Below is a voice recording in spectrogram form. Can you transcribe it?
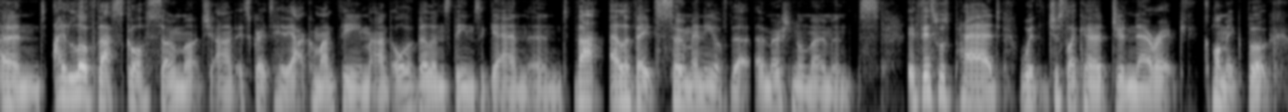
Mm. And I love that score so much, and it's great to hear the Aquaman theme and all the villains' themes again, and that elevates so many of the emotional moments. If this was paired with just like a generic comic book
